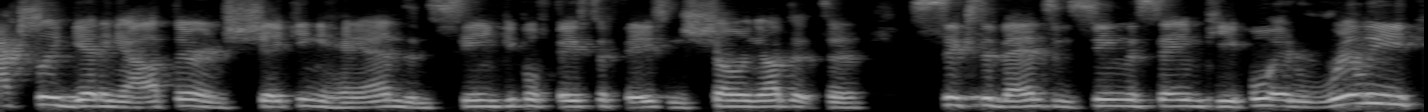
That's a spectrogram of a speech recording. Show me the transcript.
actually getting out there and shaking hands and seeing people face to face and showing up the six events and seeing the same people, it really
